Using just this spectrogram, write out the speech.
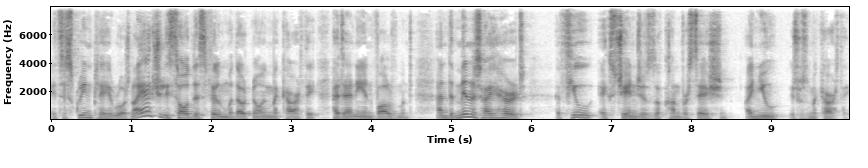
It's a screenplay he wrote. And I actually saw this film without knowing McCarthy had any involvement. And the minute I heard a few exchanges of conversation, I knew it was McCarthy.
